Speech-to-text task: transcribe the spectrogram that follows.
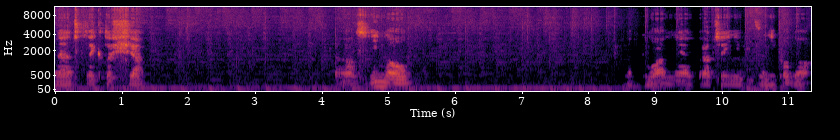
E, czy tutaj ktoś się e, zwinął? Aktualnie raczej nie widzę nikogo.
